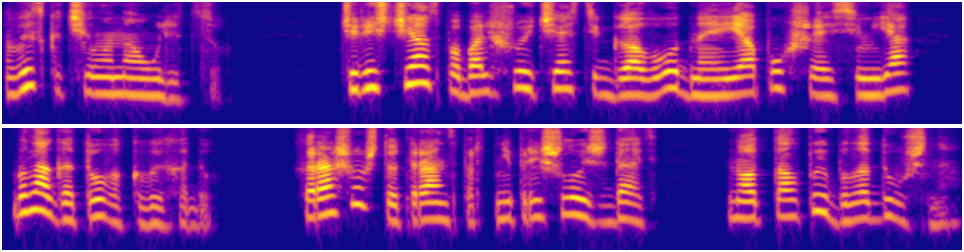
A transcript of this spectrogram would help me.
Выскочила на улицу. Через час по большой части голодная и опухшая семья была готова к выходу. Хорошо, что транспорт не пришлось ждать, но от толпы было душно.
